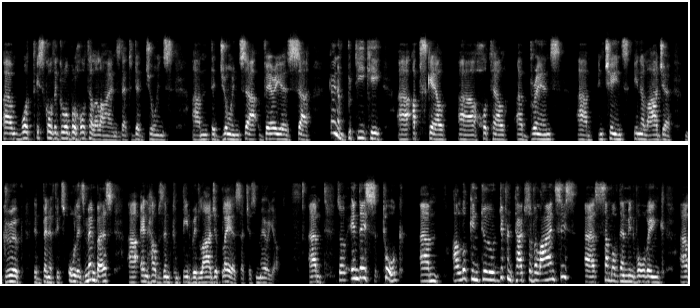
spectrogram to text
uh, what is called the Global Hotel Alliance that, that joins, um, that joins uh, various uh, kind of boutique uh, upscale uh, hotel brands um, and chains in a larger group that benefits all its members and helps them compete with larger players such as Marriott. Um, so in this talk, um, I'll look into different types of alliances, uh, some of them involving uh,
